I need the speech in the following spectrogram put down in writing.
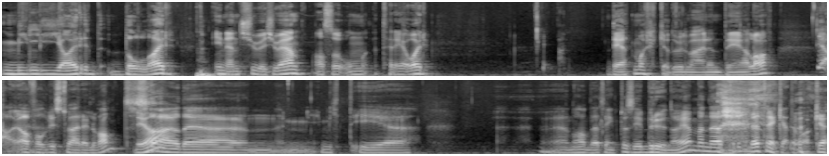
milliard dollar innen 2021, altså om tre år. Det er et marked du vil være en del av. Ja, iallfall hvis du er relevant, så er jo det midt i eh, Nå hadde jeg tenkt å si brunøye, men det, det trekker jeg tilbake.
